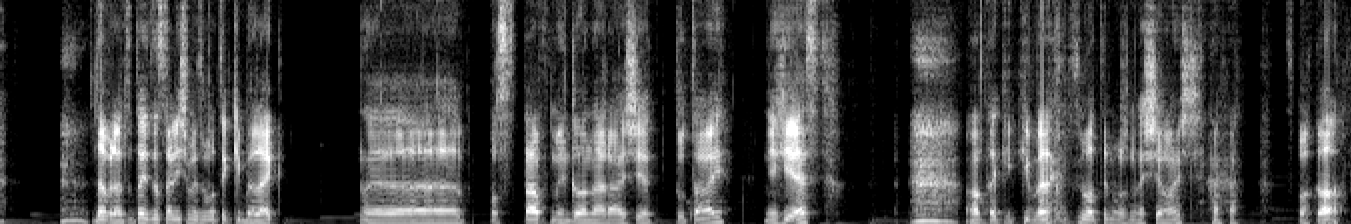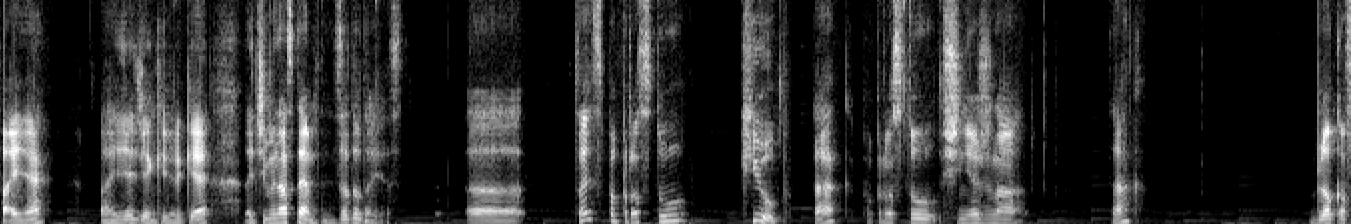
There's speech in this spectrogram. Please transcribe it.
Dobra, tutaj dostaliśmy złoty kibelek. Eee, postawmy go na razie tutaj. Niech jest. O, taki kibelek złoty można siąść. Spoko, fajnie. Fajnie, dzięki wielkie. Lecimy następny. Co tutaj jest? Eee, to jest po prostu cube, tak? Po prostu śnieżna. Tak? Block of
